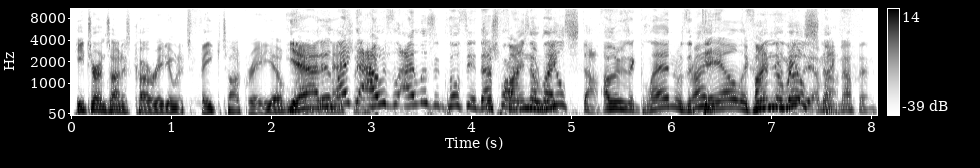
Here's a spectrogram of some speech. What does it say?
He turns on his car radio and it's fake talk radio. Yeah, Like, I didn't like actually- that. I was I listened closely at that Just part. find the I'm like- real stuff. Oh, was it Glenn? Was it Right. Dale? Like Find the did he go real to? I'm like stuff. nothing.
